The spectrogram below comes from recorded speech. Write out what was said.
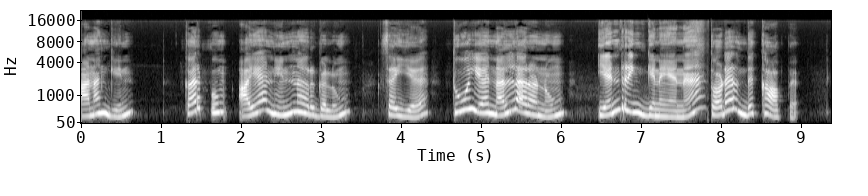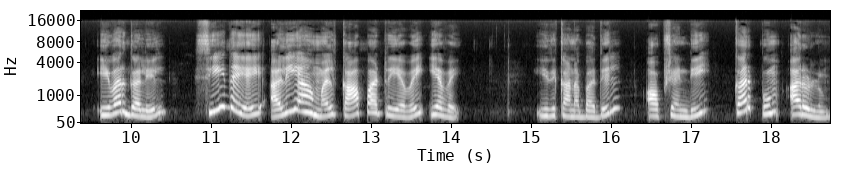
அணங்கின் கற்பும் அயனின்னர்களும் செய்ய தூய நல்லறனும் என்றிங்கினையன தொடர்ந்து காப்ப. இவர்களில் சீதையை அழியாமல் காப்பாற்றியவை எவை? இதுக்கான பதில் ஆப்ஷன் டி கற்பும் அருளும்.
